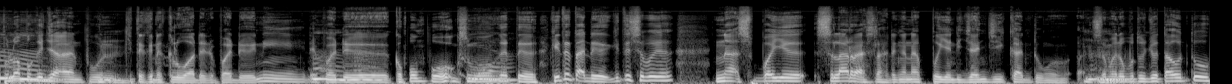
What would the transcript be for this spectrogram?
peluang pekerjaan pun hmm. kita kena keluar daripada ni daripada hmm. kepompong semua orang Ya. kata kita tak ada kita sebenarnya nak supaya selaras lah dengan apa yang dijanjikan tu hmm. selama 27 tahun tu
